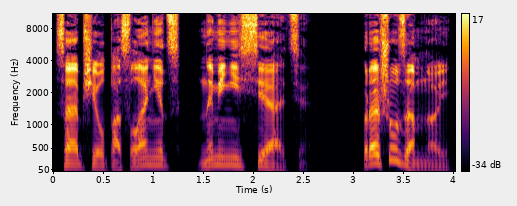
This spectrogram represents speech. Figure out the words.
сообщил посланец на Минисиате. «Прошу за мной».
